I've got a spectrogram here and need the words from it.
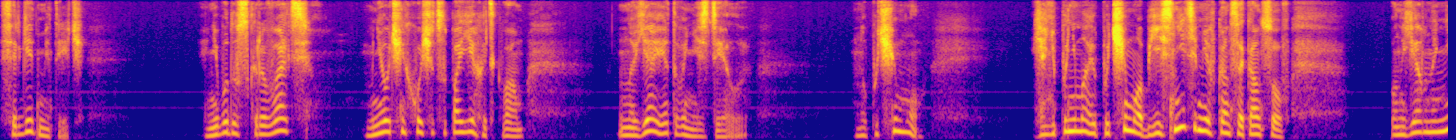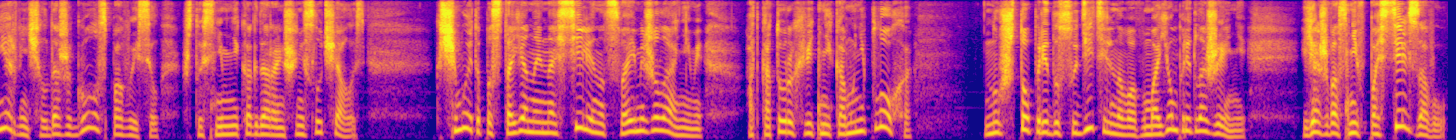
Сергей Дмитриевич, не буду скрывать, мне очень хочется поехать к вам, но я этого не сделаю. Но почему? Я не понимаю, почему. Объясните мне, в конце концов. Он явно нервничал, даже голос повысил, что с ним никогда раньше не случалось. К чему это постоянное насилие над своими желаниями, от которых ведь никому не плохо? Ну что предосудительного в моем предложении? Я же вас не в постель зову,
